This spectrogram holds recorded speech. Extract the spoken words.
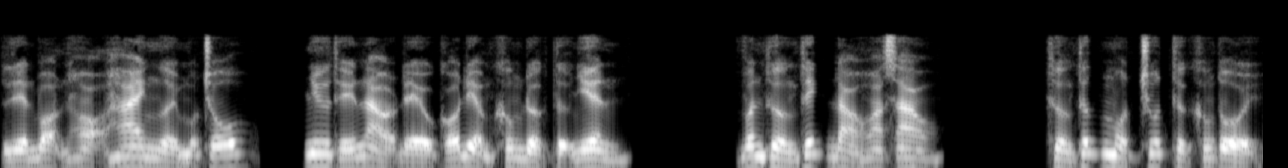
liền bọn họ hai người một chỗ, như thế nào đều có điểm không được tự nhiên. Vân thường thích đào hoa sao? Thưởng thức một chút thực không tồi.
